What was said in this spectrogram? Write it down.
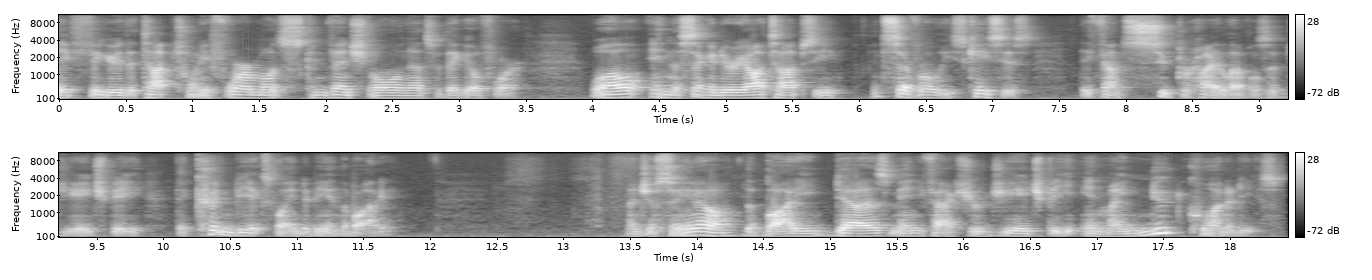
they figure the top 24 are most conventional, and that's what they go for. Well, in the secondary autopsy, in several of these cases, they found super high levels of GHB that couldn't be explained to be in the body. And just so you know, the body does manufacture GHB in minute quantities.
